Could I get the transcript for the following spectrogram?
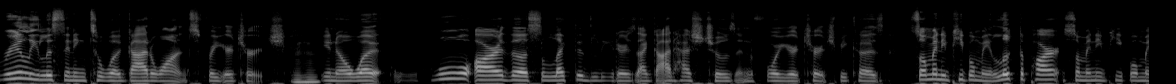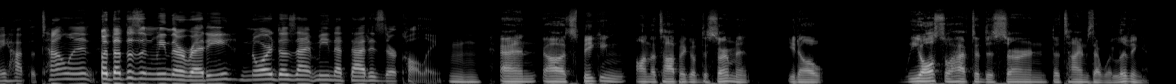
really listening to what God wants for your church. Mhm. You know, what who are the selected leaders that God has chosen for your church because so many people may look the part, so many people may have the talent, but that doesn't mean they're ready, nor does that mean that that is their calling. hmm and uh speaking on the topic of discernment you know we also have to discern the times that we're living in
